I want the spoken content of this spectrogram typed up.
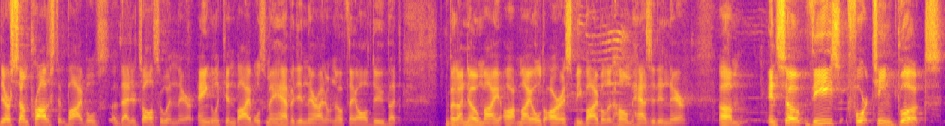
There are some Protestant Bibles that it's also in there. Anglican Bibles may have it in there. I don't know if they all do, but but I know my, uh, my old RSV Bible at home has it in there. Um, and so these 14 books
